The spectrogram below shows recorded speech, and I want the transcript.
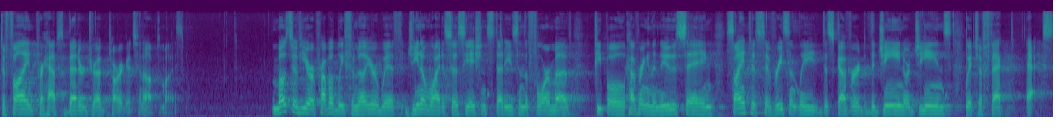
to find perhaps better drug targets and optimize. Most of you are probably familiar with genome wide association studies in the form of people covering in the news saying scientists have recently discovered the gene or genes which affect X.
